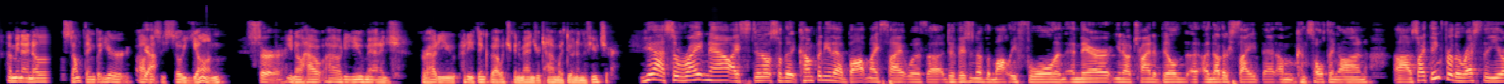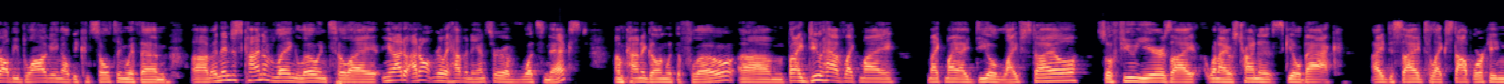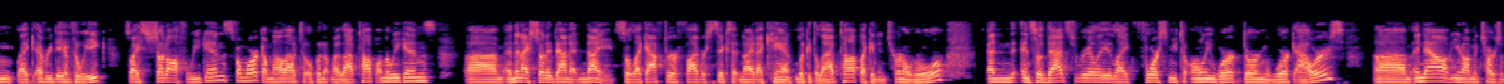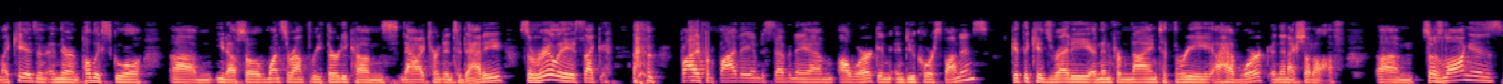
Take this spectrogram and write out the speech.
I mean, I know something, but you're obviously so young. Sure. You know how how do you manage, or how do you how do you think about what you're going to manage your time with doing in the future? Yeah, so right now I still so the company that bought my site was a division of the Motley Fool, and and they're you know trying to build a, another site that I'm consulting on. Uh, so I think for the rest of the year I'll be blogging, I'll be consulting with them, um, and then just kind of laying low until I you know I don't, I don't really have an answer of what's next. I'm kind of going with the flow, um, but I do have like my like my ideal lifestyle. So a few years I when I was trying to scale back. I decided to like stop working like every day of the week. So I shut off weekends from work. I'm not allowed to open up my laptop on the weekends. Um, and then I shut it down at night. So like after five or six at night, I can't look at the laptop, like an internal rule. And, and so that's really like forced me to only work during work hours. Um, and now, you know, I'm in charge of my kids and, and they're in public school. Um, you know, so once around 3.30 comes, now I turned into daddy. So really it's like, probably from 5 a.m. to 7 a.m. I'll work and, and do correspondence, get the kids ready. And then from 9 to 3, I have work and then I shut off. Um, so as long as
